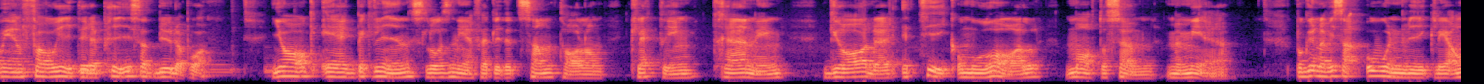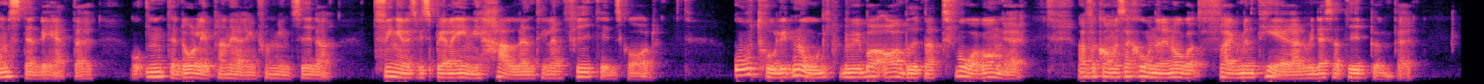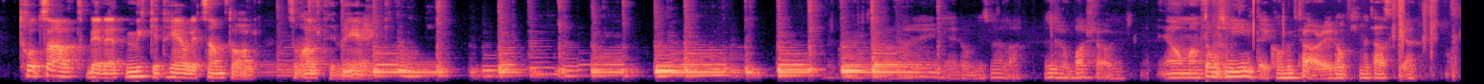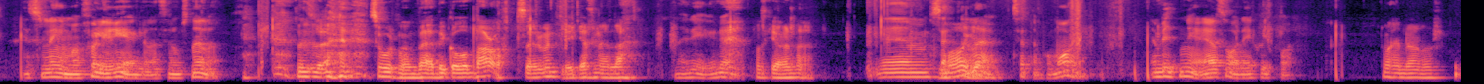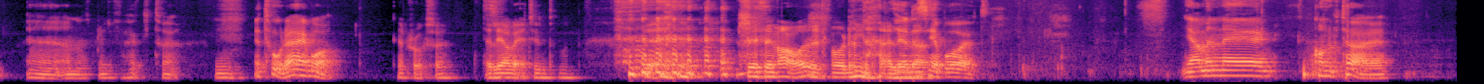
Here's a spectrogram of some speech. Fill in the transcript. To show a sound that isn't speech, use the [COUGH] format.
har vi en favorit i repris att bjuda på. Jag och Erik Bäcklin slås ner för ett litet samtal om klättring, träning, grader, etik och moral, mat och sömn med mera. På grund av vissa oundvikliga omständigheter och inte dålig planering från min sida tvingades vi spela in i hallen till en fritidsgård. Otroligt nog blev vi bara avbrutna två gånger varför konversationen är något fragmenterad vid dessa tidpunkter. Trots allt blev det ett mycket trevligt samtal, som alltid med Erik. Nej, de är snälla. Eller de bara kör. Ja, om man De som inte är konduktörer är de som är taskiga. Så länge man följer reglerna så är de snälla. Så, så fort man börjar begå brott så är de inte lika snälla. Nej, det är ju det. Vad ska jag göra den här? Ehm, sätt Magen. den här. Sätt den på magen. En bit ner, jag så, det är skitbra. Vad händer annars? Eh, annars blir det för högt tror jag. Mm. Jag tror det här är bra. Jag tror också. Eller jag vet ju inte. Men [LAUGHS] det, det ser bra ut på den där Ja, lilla... det ser bra ut. Ja, men eh, konduktörer.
